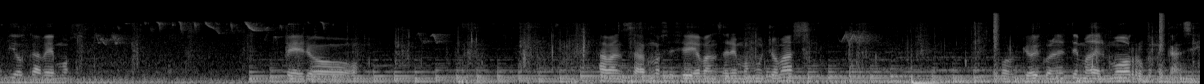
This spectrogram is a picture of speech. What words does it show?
tapioca vemos pero avanzar no sé si hoy avanzaremos mucho más porque hoy con el tema del morro que me cansé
